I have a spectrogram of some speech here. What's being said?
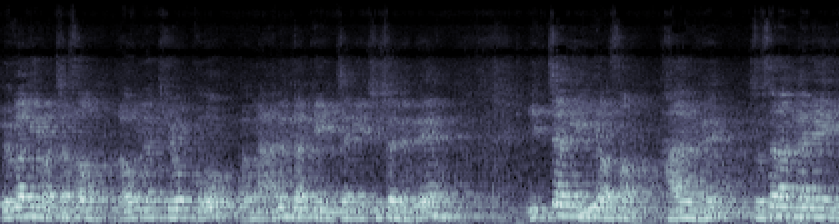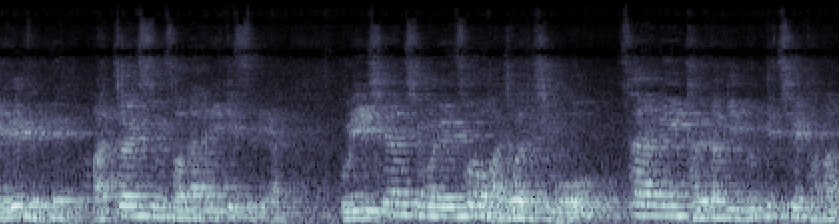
음악에 맞춰서 너무나 귀엽고 너무나 아름답게 입장해 주셨는데요. 입장에 이어서 다음은 두 사람 간의 예를 드리는 맞절 순서가 있겠습니다. 우리 신랑 신부는 서로 마주봐 주시고 사랑이 가득담긴 눈빛을 담아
